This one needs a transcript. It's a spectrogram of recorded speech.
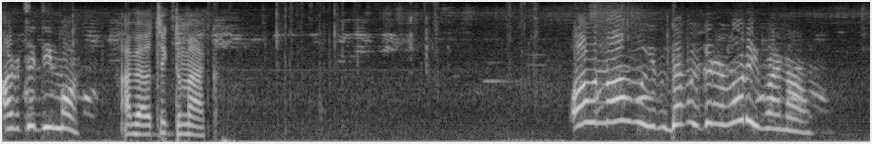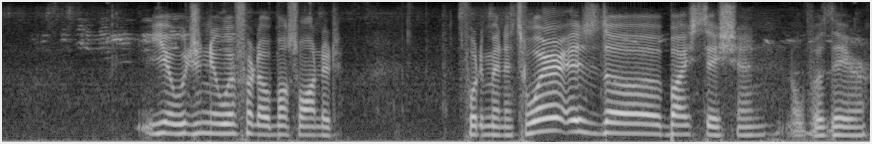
I can take the more. I bet I'll take the Mac. Oh no, we, then we're getting loaded right now. Yeah, we just need to wait for the most wanted. 40 minutes. Where is the buy station? Over there.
